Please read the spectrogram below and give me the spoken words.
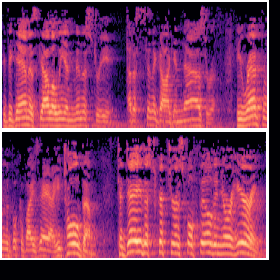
he began his Galilean ministry at a synagogue in Nazareth. He read from the book of Isaiah. He told them, Today the scripture is fulfilled in your hearing.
